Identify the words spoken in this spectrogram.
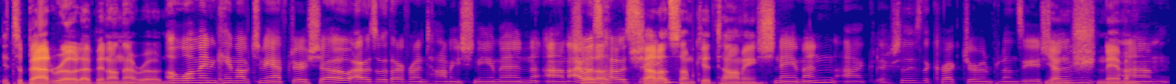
It's a bad road. I've been on that road. A woman came up to me after a show. I was with our friend Tommy Schneeman. Um, I was out, hosting. Shout out some kid Tommy. Schneeman actually is the correct German pronunciation. Young Schneeman. Um,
